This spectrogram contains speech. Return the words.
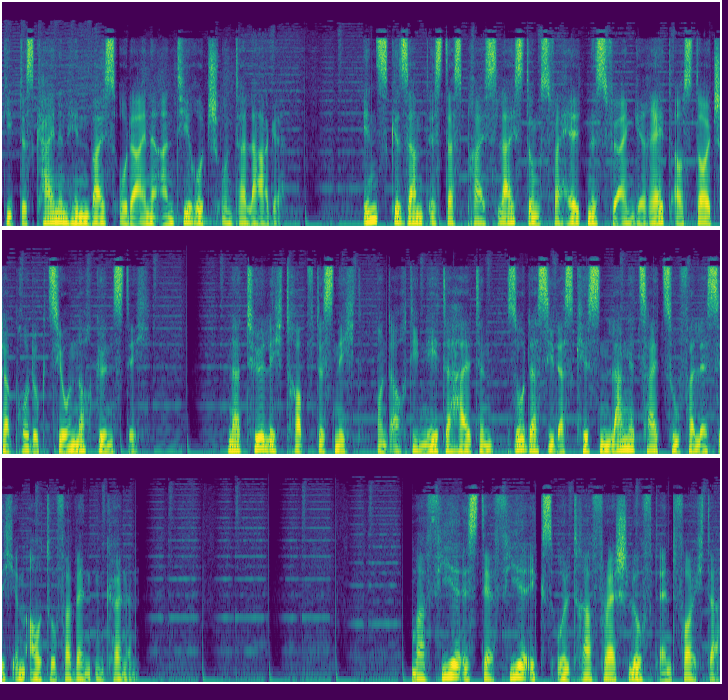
gibt es keinen Hinweis oder eine Anti-Rutsch-Unterlage. Insgesamt ist das Preis-Leistungs-Verhältnis für ein Gerät aus deutscher Produktion noch günstig. Natürlich tropft es nicht, und auch die Nähte halten, so dass Sie das Kissen lange Zeit zuverlässig im Auto verwenden können. Nummer 4 ist der 4X Ultra Fresh Luftentfeuchter.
